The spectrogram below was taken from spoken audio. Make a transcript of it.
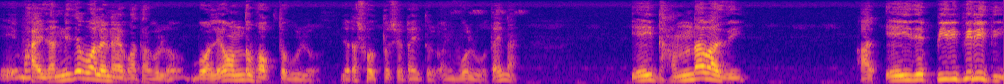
এই ভাইজান নিজে বলে না কথাগুলো, বলে অন্ধভক্তগুলো যেটা সত্য সেটাই তো আমি বলব, তাই না? এই ধান্দাবাজি আর এই যে পিরিপিরিতি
